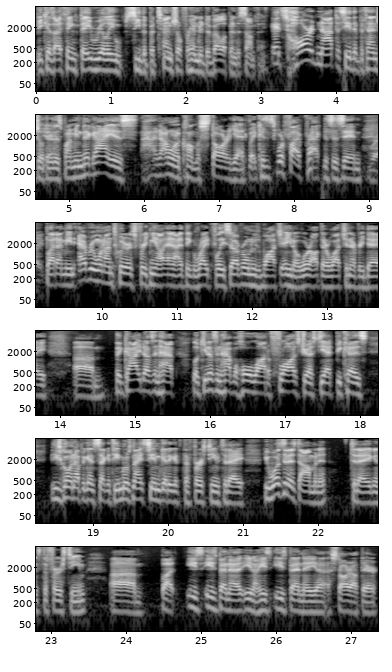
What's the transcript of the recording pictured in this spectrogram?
because I think they really see the potential for him to develop into something. it's hard not to see the potential through Yeah. this point. I mean, the guy is, I don't want to call him a star yet, but because we're five practices in. Right. But I mean, everyone on Twitter is freaking out, and I think rightfully so. Everyone who's watching, you know, we're out there watching every day. Um, the guy doesn't have, look, he doesn't have a whole lot of flaws just yet because he's going up against second team. It was nice to see him get against the first team today. He wasn't as dominant today against the first team. Um, but he's, he's been a, you know, he's, he's been a, uh star out there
